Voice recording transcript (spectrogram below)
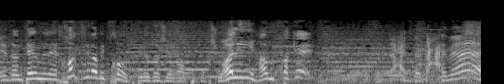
האזנתם לחוק זה לא בצחוק, פינתו של רב פקח שועלי, המפקד. תחת התחנה.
